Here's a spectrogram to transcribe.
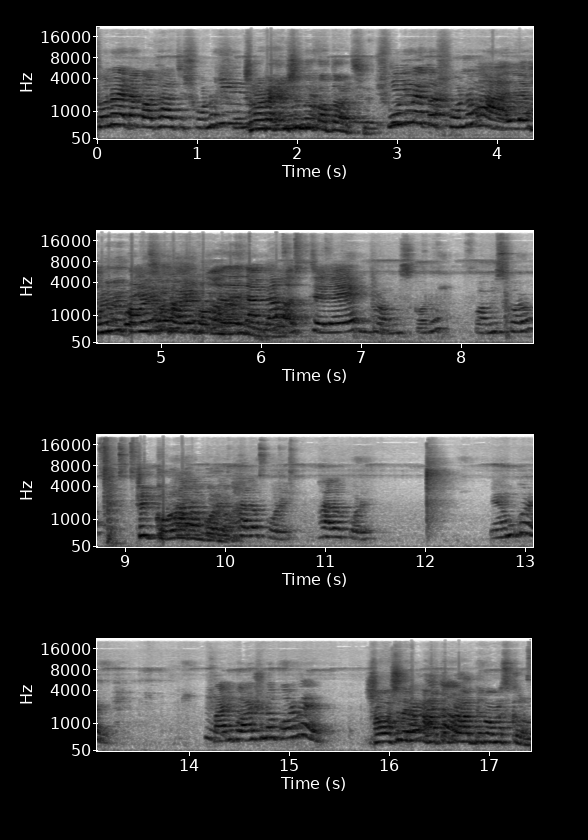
শোনো একটা কথা আছে শোনো শোনো। একটা হেভি সুন্দর কথা আছে। শুনবে তো শোনো। ভালো। তুমি যদি করো আমি বলব। দাদা প্রমিস করো প্রমিস করো। ঠিক করো এরকম করে ভালো করে ভালো করে। এরকম করে? বাড়ি পড়াশোনা করবে? সবার সাথে একটা হাতে করে হাত দিয়ে প্রমিস করো।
